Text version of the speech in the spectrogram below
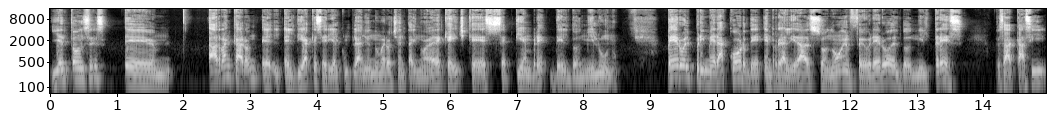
Y entonces eh, arrancaron el, día que sería el cumpleaños número 89 de Cage, que es septiembre del 2001. Pero el primer acorde en realidad sonó en febrero del 2003, o sea, casi,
